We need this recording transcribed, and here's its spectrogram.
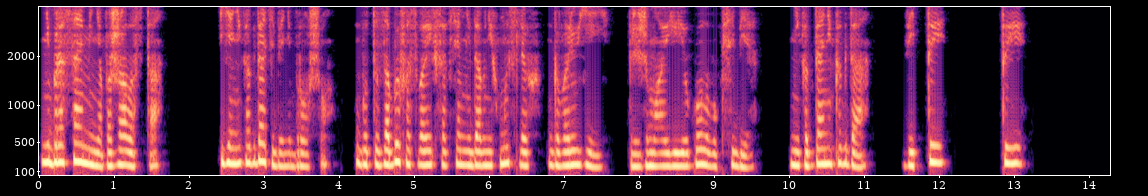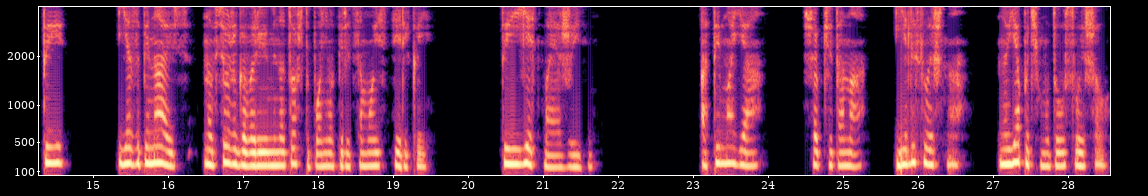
Не бросай меня, пожалуйста!» «Я никогда тебя не брошу!» Будто забыв о своих совсем недавних мыслях, говорю ей, прижимаю ее голову к себе. «Никогда-никогда! Ведь ты... ты... ты...» Я запинаюсь, но все же говорю именно то, что понял перед самой истерикой. Ты и есть моя жизнь. А ты моя, шепчет она, еле слышно, но я почему-то услышал.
